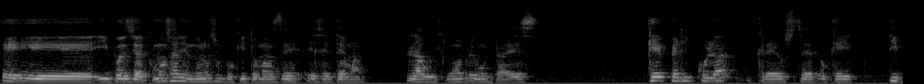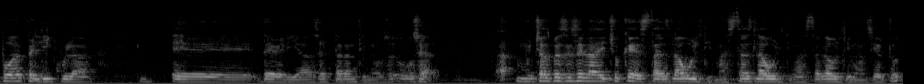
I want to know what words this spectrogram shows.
eh, y pues ya como saliéndonos un poquito más de ese tema, la última pregunta es, ¿qué película cree usted o qué tipo de película eh, debería hacer Tarantino? O sea- muchas veces él ha dicho que esta es la última, esta es la última, esta es la última, ¿cierto?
